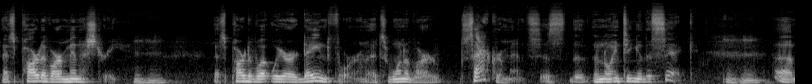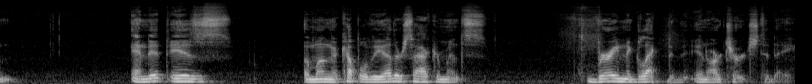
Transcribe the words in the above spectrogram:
That's part of our ministry. Mm-hmm. That's part of what we are ordained for. That's one of our sacraments, is the anointing of the sick. Mm-hmm. Um, and it is, among a couple of the other sacraments, very neglected in our church today.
